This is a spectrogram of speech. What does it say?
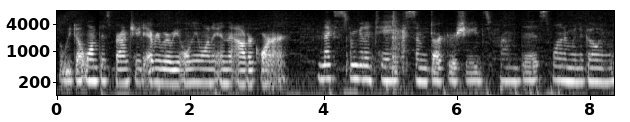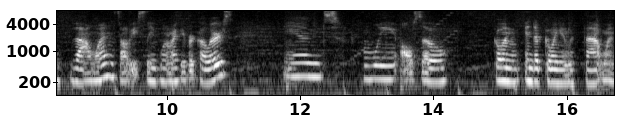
But we don't want this brown shade everywhere, we only want it in the outer corner. Next, I'm to take some darker shades from this one. I'm to go in with that one. It's obviously one of my favorite colors. And we also go and end up going in with that one.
